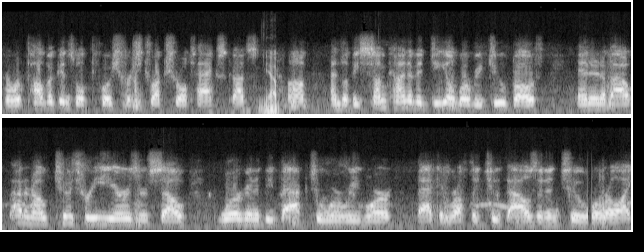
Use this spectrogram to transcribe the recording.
the Republicans will push for structural tax cuts. Yep. Um, and there'll be some kind of a deal where we do both. And in about, I don't know, two, three years or so, we're going to be back to where we were back in roughly 2002, where we're like,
